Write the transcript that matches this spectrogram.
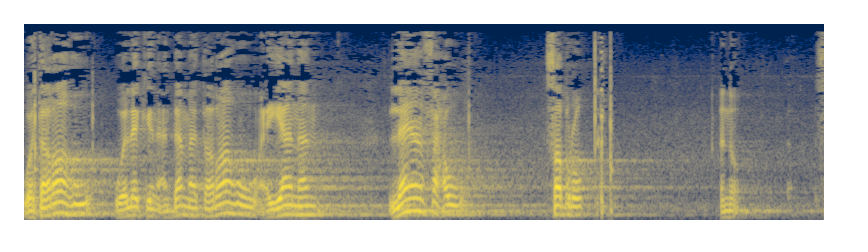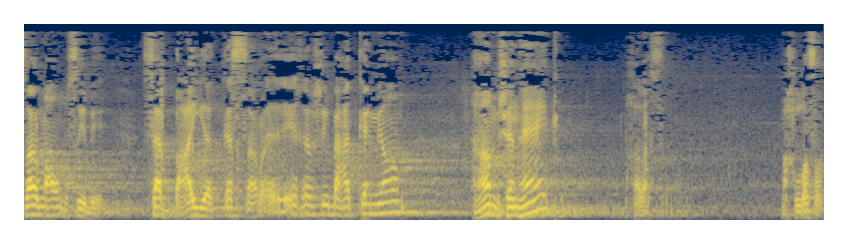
وتراه ولكن عندما تراه عيانا لا ينفع صبرك إنه صار معه مصيبة. سب عيط كسر. آخر شيء بعد كم يوم؟ ها مشان هيك؟ خلاص. ما خلصت.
